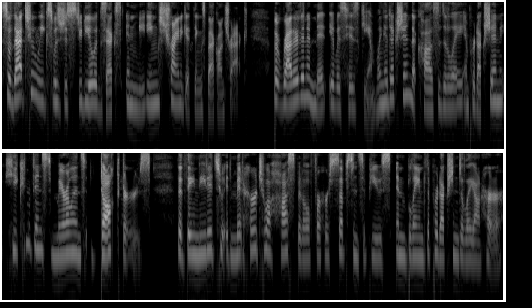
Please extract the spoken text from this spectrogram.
So that 2 weeks was just studio execs in meetings trying to get things back on track. But rather than admit it was his gambling addiction that caused the delay in production, he convinced Marilyn's doctors that they needed to admit her to a hospital for her substance abuse and blamed the production delay on her.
